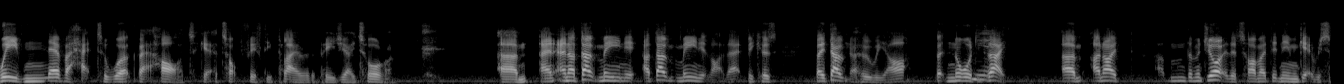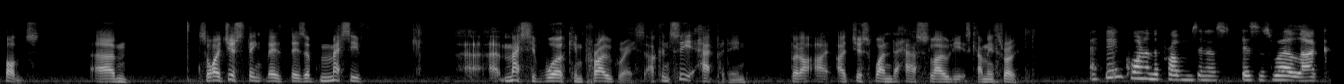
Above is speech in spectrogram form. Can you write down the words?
we've never had to work that hard to get a top 50 player of the PGA Tour on. Um, and, and I don't mean it. I don't mean it like that because they don't know who we are, but nor do yeah. they. Um, and I, um, the majority of the time, I didn't even get a response. Um, so I just think there's there's a massive, uh, a massive work in progress. I can see it happening, but I, I just wonder how slowly it's coming through. I think one of the problems in us is as well, like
